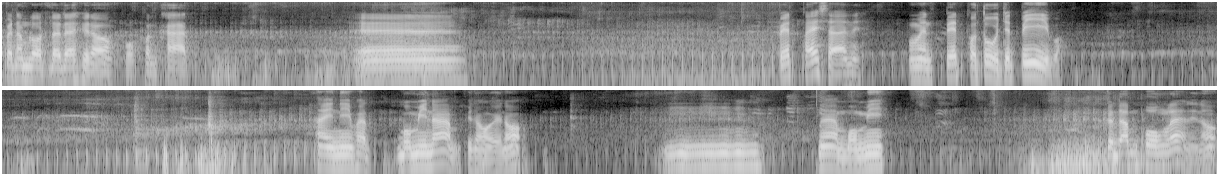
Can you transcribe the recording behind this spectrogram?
ไปน้ำรถเลยได้อพี่น้องโอ้ผลขาดเออเป็ดไผสานี่ บ่แม่นเป็ดพอตู้7ปีบ่ให้นี่ผัดบ่มีน้ำพี่น้องเอ้ยเนาะอืมน้ำบ่มี กระดำพงแล้วนี่เนาะ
